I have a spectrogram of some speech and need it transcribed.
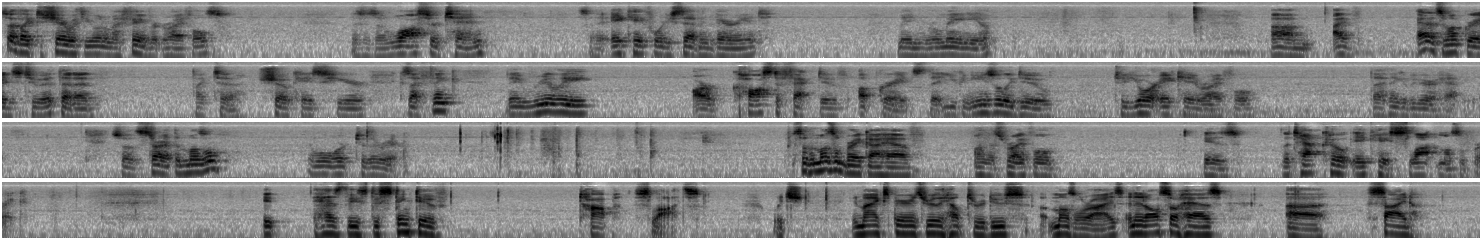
So I'd like to share with you one of my favorite rifles. This is a WASR 10. It's an AK-47 variant made in Romania. Um, I've added some upgrades to it that I'd like to showcase here because I think they really are cost effective upgrades that you can easily do to your AK rifle that I think you'll be very happy with. So let's start at the muzzle and we'll work to the rear. So the muzzle brake I have on this rifle is the Tapco AK slot muzzle brake. It has these distinctive top slots, which in my experience really help to reduce muzzle rise, and it also has uh, side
